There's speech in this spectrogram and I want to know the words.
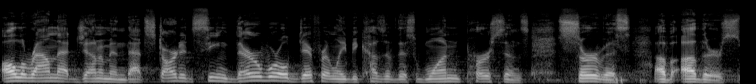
all around that gentleman that started seeing their world differently because of this one person's service of others.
